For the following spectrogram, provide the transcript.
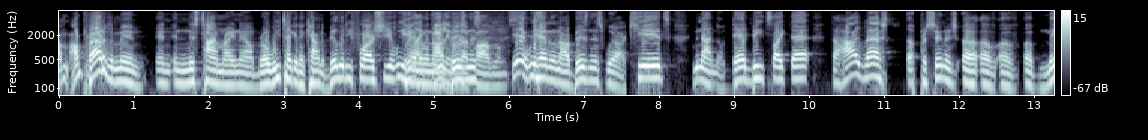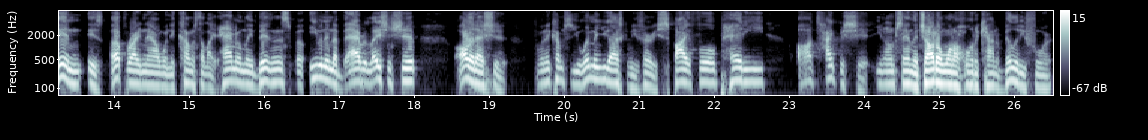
I'm I'm proud of the men in, in this time right now, bro. We taking accountability for our shit. We, We like handling our with our business. problems. Yeah, we handling our business with our kids. We're not no deadbeats like that. The high vast uh, percentage uh, of, of of men is up right now when it comes to like handling their business, uh, even in a bad relationship, all of that shit. When it comes to you women, you guys can be very spiteful, petty, all type of shit. You know what I'm saying? That y'all don't want to hold accountability for.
